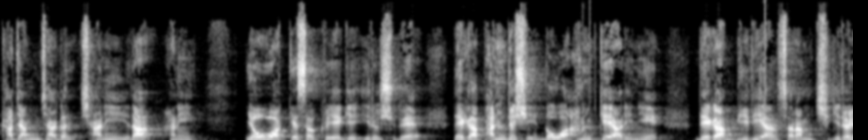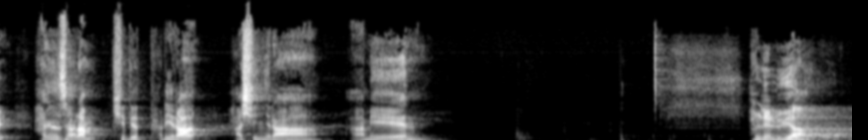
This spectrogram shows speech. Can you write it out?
가장 작은 자니이다 하니 여호와께서 그에게 이르시되 내가 반드시 너와 함께하리니 내가 미디안 사람 치기를 한 사람 치듯 하리라 하시니라. 아멘. 할렐루야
